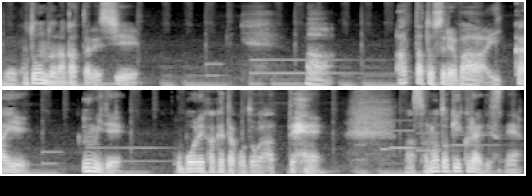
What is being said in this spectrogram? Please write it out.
もうほとんどなかったですし、まあ、あったとすれば一回海で溺れかけたことがあって まあその時くらいですね。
